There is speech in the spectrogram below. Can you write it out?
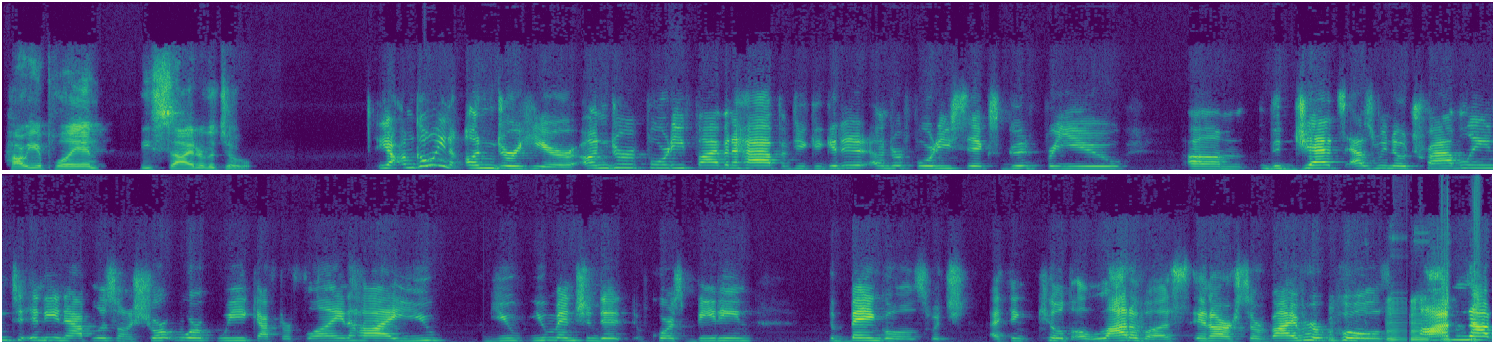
how are you playing the side or the total? Yeah, I'm going under here, under 45 and a half. If you could get it under 46, good for you. Um, the Jets, as we know, traveling to Indianapolis on a short work week after flying high. You you you mentioned it, of course, beating the Bengals, which I think killed a lot of us in our survivor pools. I'm not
